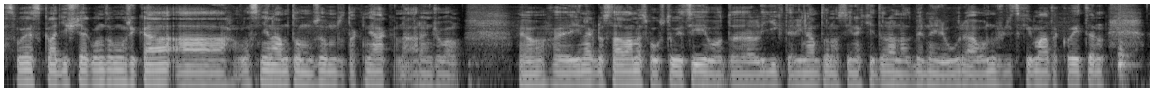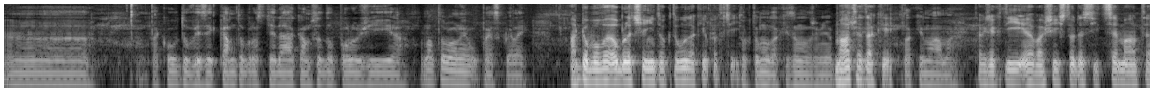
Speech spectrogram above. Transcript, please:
svoje skladiště, jak on tomu říká, a vlastně nám to muzeum to tak nějak naaranžoval. Jo, jinak dostáváme spoustu věcí od eh, lidí, kteří nám to nosí, nechtějí to dát na sběrný dvůr a on už vždycky má takový ten uh, takovou tu vizi, kam to prostě dá, kam se to položí a na to on je úplně skvělý. A dobové oblečení to k tomu taky patří? To k tomu taky samozřejmě patří. Máte taky? Taky máme. Takže k té vaší 110 máte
